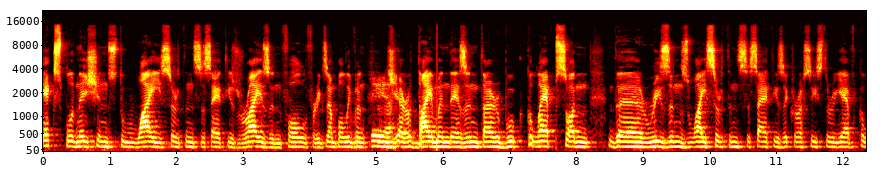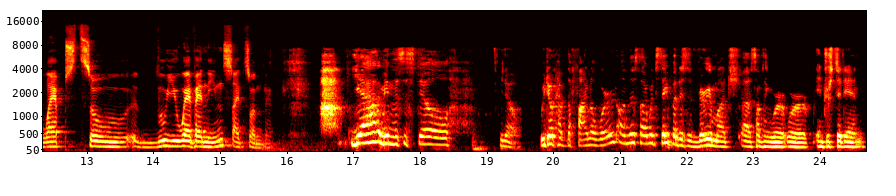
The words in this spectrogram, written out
explanations to why certain societies rise and fall. For example, even yeah, yeah. Jared Diamond has an entire book collapse on the reasons why certain societies across history have collapsed. So, uh, do you have any insights on that? Yeah, I mean, this is still, you know, we don't have the final word on this, I would say, but this is very much uh, something we're, we're interested in.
